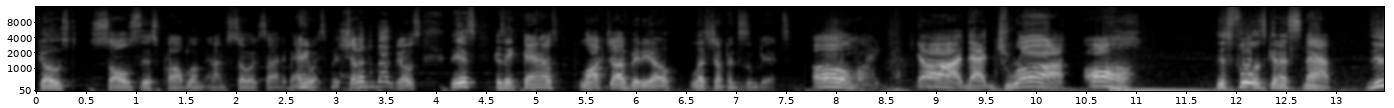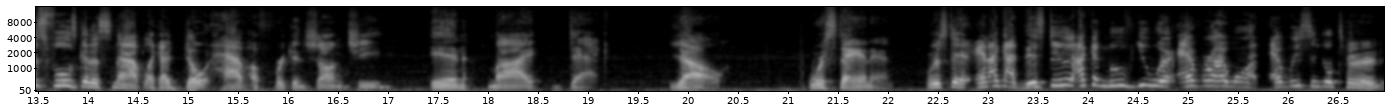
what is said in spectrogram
Ghost solves this problem and I'm so excited. But anyways, gonna shut up about Ghost. This is a Thanos Lockjaw video. Let's jump into some games. Oh my God, that draw. Oh, this fool is gonna snap. This fool's gonna snap like I don't have a freaking Shang-Chi in my deck. Yo, we're staying in. We're staying, and I got this dude. I can move you wherever I want. Every single turn,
